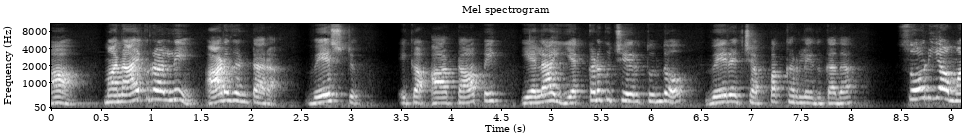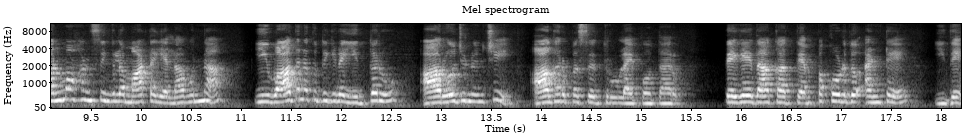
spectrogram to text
ఆ మా నాయకురాల్ని ఆడదంటారా? వేస్ట్. ఇక ఆ టాపిక్ ఎలా ఎక్కడకు చేరుతుందో వేరే చెప్పక్కర్లేదు కదా. సోనియా మన్మోహన్ సింగ్ల మాట ఎలా ఉన్నా ఈ వాదనకు దిగిన ఇద్దరు ఆ రోజు నుంచి ఆగర్భ శత్రువులైపోతారు. తెగేదాకా తెంపకూడదు అంటే ఇదే.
